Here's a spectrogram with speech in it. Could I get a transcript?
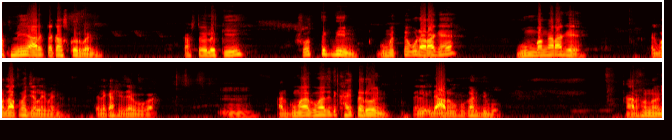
আপনি আরেকটা কাজ করবেন। কাজটা হইল কি? প্রত্যেক দিন ঘুমের থেকে উঠার আগে ঘুম ভাঙার আগে একবার দাঁত মাছ জ্বালাইবেন তাহলে কাশি যাইব গা। আর ঘুমায় ঘুমায় যদি খাইতে রইন তাহলে এটা আরও উপকার দিব। আর শুনুন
